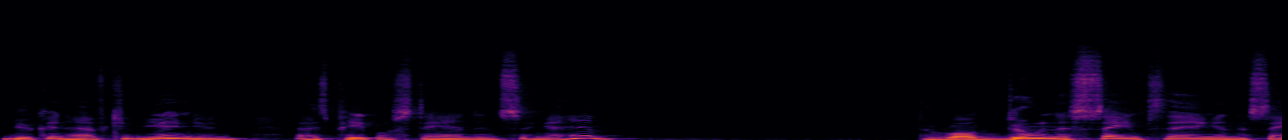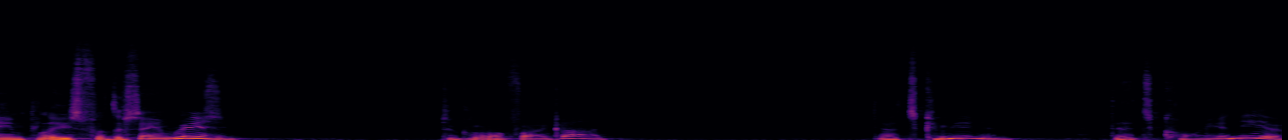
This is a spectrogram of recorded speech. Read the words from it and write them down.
You can have communion as people stand and sing a hymn. They're all doing the same thing in the same place for the same reason to glorify God. That's communion. That's koinonia.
